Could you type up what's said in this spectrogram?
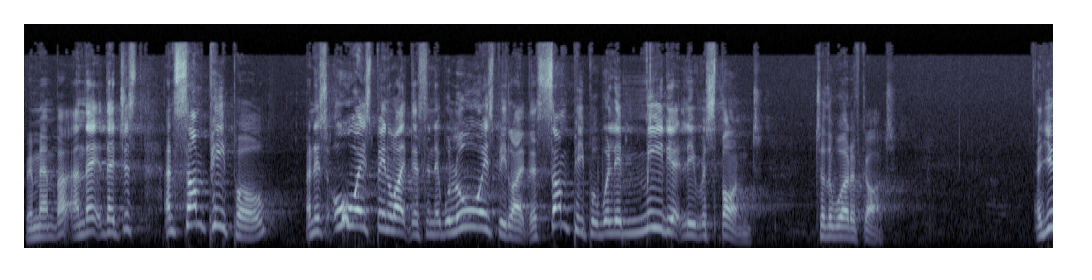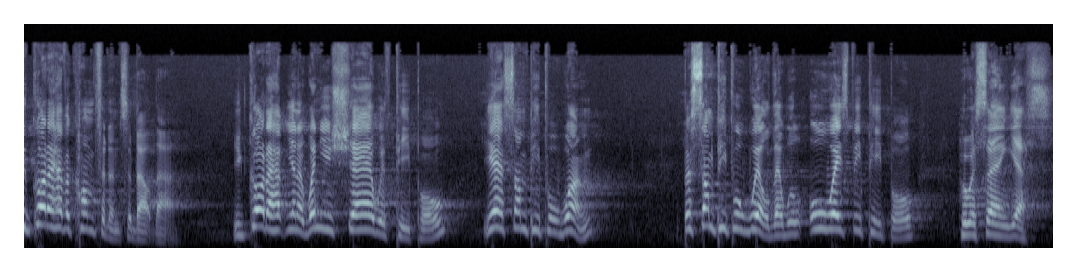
Remember? And they, they're just, and some people, and it's always been like this and it will always be like this, some people will immediately respond to the word of God. And you've got to have a confidence about that. You've got to have, you know, when you share with people, yeah, some people won't, but some people will. There will always be people who are saying yes.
